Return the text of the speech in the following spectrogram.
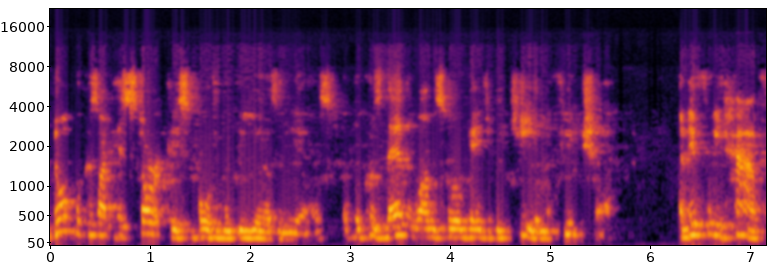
Not because I've historically supported them for years and years, but because they're the ones who are going to be key in the future. And if we have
